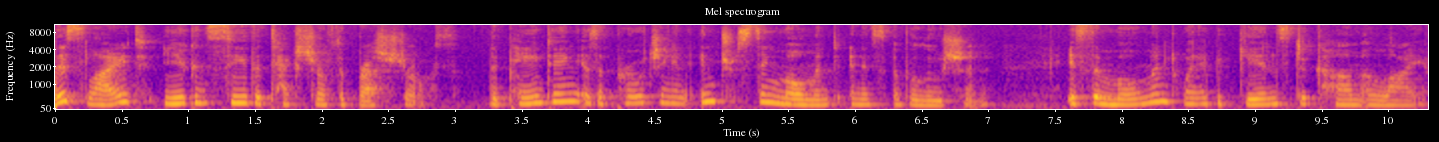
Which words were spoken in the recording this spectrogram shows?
this light, you can see the texture of the brushstrokes. The painting is approaching an interesting moment in its evolution. It's the moment when it begins to come alive.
